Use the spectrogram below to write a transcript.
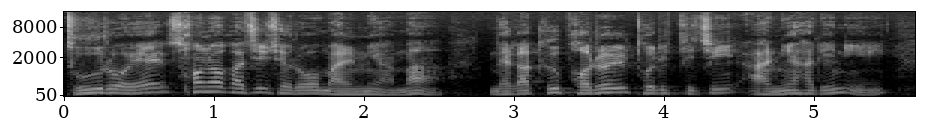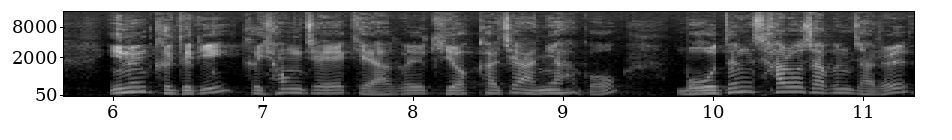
두로의 서너 가지 죄로 말미암아 내가 그 벌을 돌이키지 아니하리니 이는 그들이 그 형제의 계약을 기억하지 아니하고 모든 사로잡은 자를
